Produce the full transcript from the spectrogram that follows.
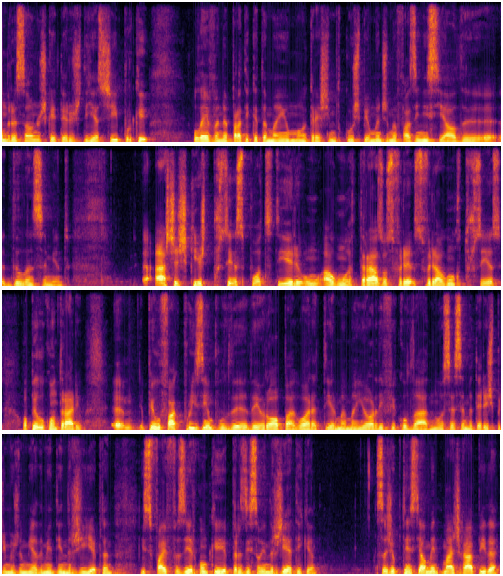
ponderação nos critérios de ESG, porque leva na prática também a um acréscimo de custos, pelo menos numa fase inicial de, de lançamento. Achas que este processo pode ter um, algum atraso ou sofrer, sofrer, algum retrocesso? Ou, pelo contrário, um, pelo facto, por exemplo, da Europa agora ter uma maior dificuldade no acesso a matérias-primas, nomeadamente energia, portanto, isso vai fazer com que a transição energética seja potencialmente mais rápida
